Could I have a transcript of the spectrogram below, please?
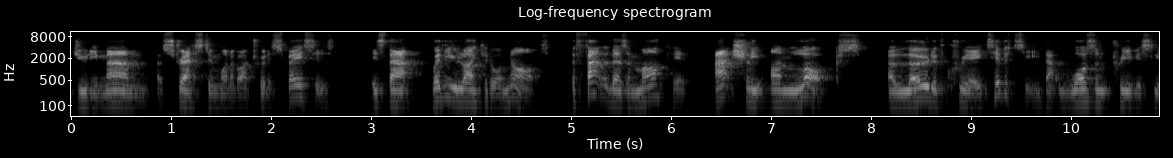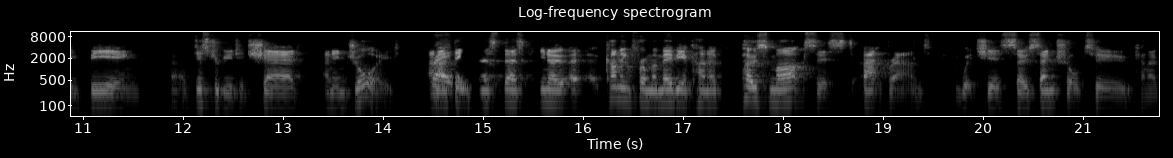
Judy Mam stressed in one of our Twitter spaces, is that whether you like it or not, the fact that there's a market actually unlocks a load of creativity that wasn't previously being uh, distributed, shared, and enjoyed. And right. I think there's, there's, you know, uh, coming from a maybe a kind of post-Marxist background, which is so central to kind of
